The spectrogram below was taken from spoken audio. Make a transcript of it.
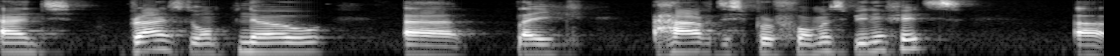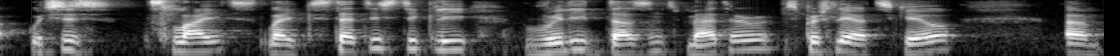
And brands don't know, uh, like, have this performance benefits, uh, which is slight, like, statistically, really doesn't matter, especially at scale, um,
